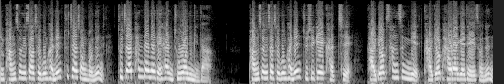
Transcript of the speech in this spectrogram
본 방송에서 제공하는 투자 정보는 투자 판단에 대한 조언입니다. 방송에서 제공하는 주식의 가치, 가격 상승 및 가격 하락에 대해서는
